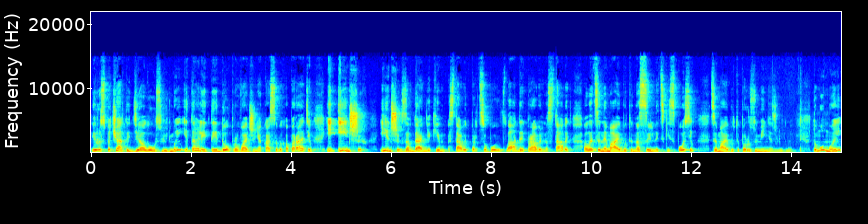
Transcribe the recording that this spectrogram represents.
і розпочати діалог з людьми, і далі йти до провадження касових апаратів і інших. Інших завдань, які ставить перед собою влада, і правильно ставить, але це не має бути насильницький спосіб, це має бути порозуміння з людьми. Тому ми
